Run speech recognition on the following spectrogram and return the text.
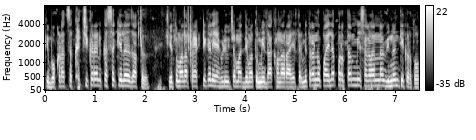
की बोकडाचं खच्चीकरण कसं केलं जातं हे तुम्हाला प्रॅक्टिकल या व्हिडिओच्या माध्यमातून मी दाखवणार आहे. तर मित्रांनो पहिल्या प्रथम मी सगळ्यांना विनंती करतो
